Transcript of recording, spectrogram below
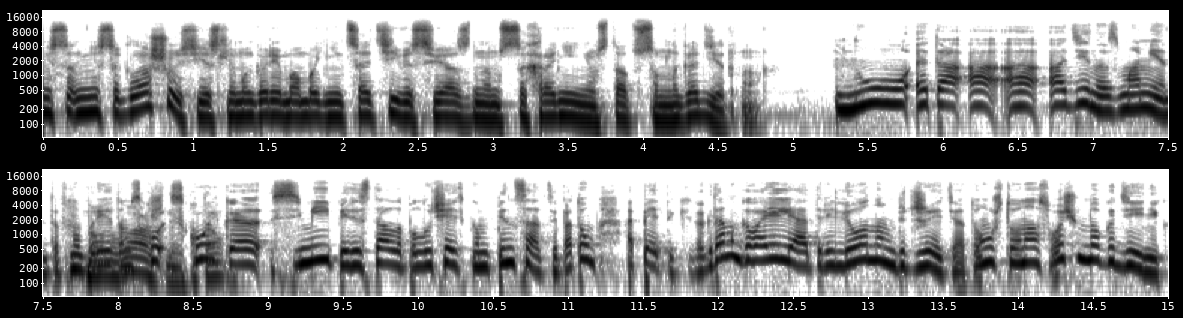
не со- не соглашусь, если мы говорим об инициативе, связанном с сохранением статуса многодетных. Ну, это а- а- один из моментов. Но при Но он этом ско- важный, сколько семей перестало получать компенсации. Потом, опять-таки, когда мы говорили о триллионном бюджете, о том, что у нас очень много денег,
